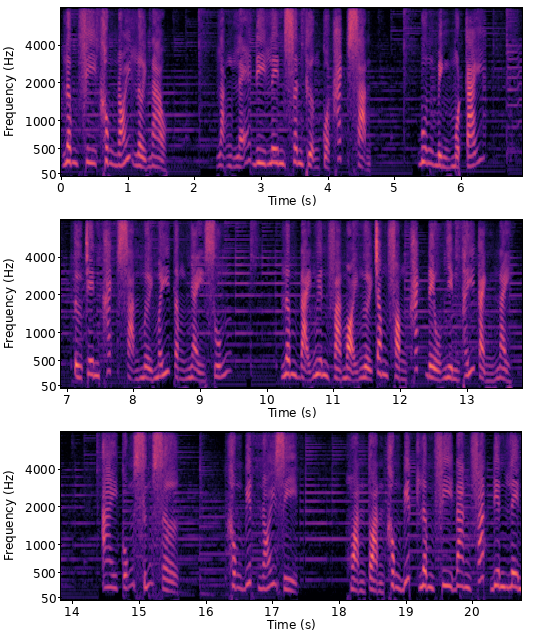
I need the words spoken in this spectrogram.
Lâm Phi không nói lời nào. Lặng lẽ đi lên sân thượng của khách sạn. Buông mình một cái. Từ trên khách sạn mười mấy tầng nhảy xuống. Lâm Đại Nguyên và mọi người trong phòng khách đều nhìn thấy cảnh này. Ai cũng xứng sờ. Không biết nói gì. Hoàn toàn không biết Lâm Phi đang phát điên lên.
